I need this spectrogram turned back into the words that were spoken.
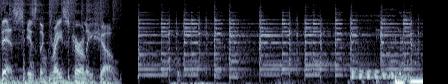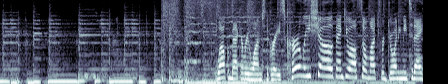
This is the Grace Curley Show. Welcome back, everyone, to the Grace Curley Show. Thank you all so much for joining me today.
